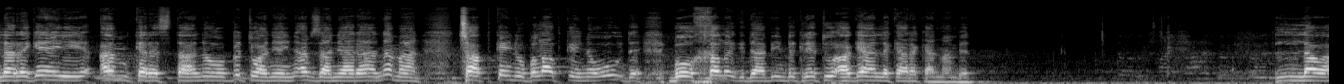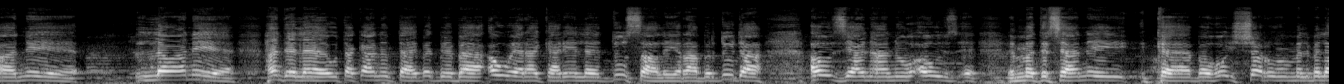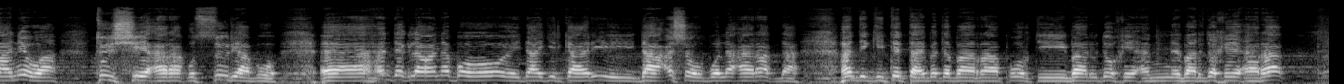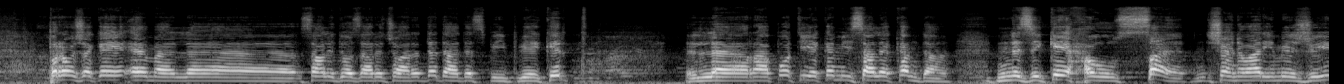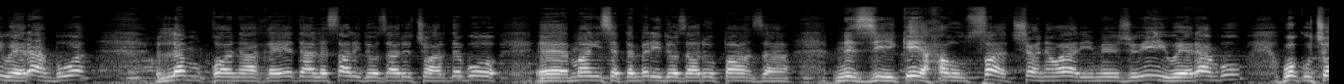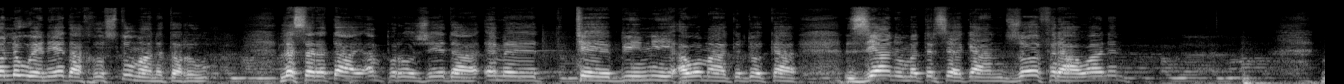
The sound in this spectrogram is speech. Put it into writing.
لە ڕێگەی ئەم کەرستانەوە بتوانین ئەم زانیارە نەمان چاپ بکەین و بڵاو بکەینەوە و بۆ خەڵک دابین بکرێت و ئاگیان لە کارەکانمان بێت. لەوانێ لەوانەیە هەندێک لە وتەکانم تایبەت بێ بە ئەو وێراکارێ لە دوو ساڵی رابرردوودا ئەو زیانان و ئەو مەدرسانەی کە بەهۆی شەڕ و ململانەوە تووشی عێراق و سووریا بوو هەندێک لەوانە بۆ هۆی داگیرکاری داعشە و بۆ لە عێراقدا هەندێکی تر تایبەتە بە راپۆرتی بارودۆخی ئەم بارودۆخی عێراق پرۆژەکەی ئێمە لە ساڵی 2004 دەدا دەستپی پێکرد لە راپۆرتی یەکەمی ساڵەکەمدا نزیکەی حوسەت شوێنەواری مێژویی وێران بووە لەم قۆناغەیەدا لە ساڵی 2014 بۆ مانگی سپتمبری 2015 نزیکەی حوسەت شانەواری مێژووی وێران بوو وەکو چۆن لە وێنەیەدا خستومانەتە ڕوو لە سەتای ئەم پرۆژێدا ئەمە تێبینی ئەوەما کردو کە زیان و مەترسیەکان زۆر فراوانن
